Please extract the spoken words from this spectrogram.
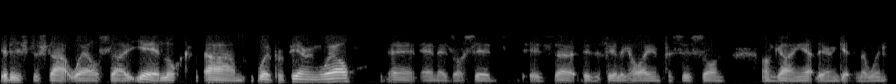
it is to start well. So yeah, look, um, we're preparing well, and, and as I said, uh, there's a fairly high emphasis on on going out there and getting the win.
